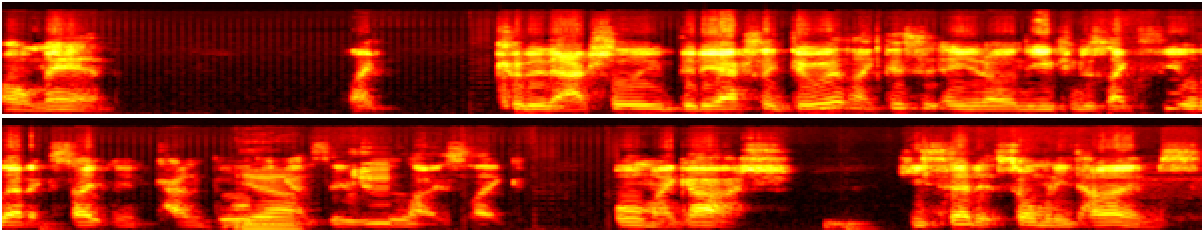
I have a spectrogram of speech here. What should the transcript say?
oh man, like could it actually did he actually do it like this you know and you can just like feel that excitement kind of building Yeah. as they realize like oh my gosh he said it so many times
